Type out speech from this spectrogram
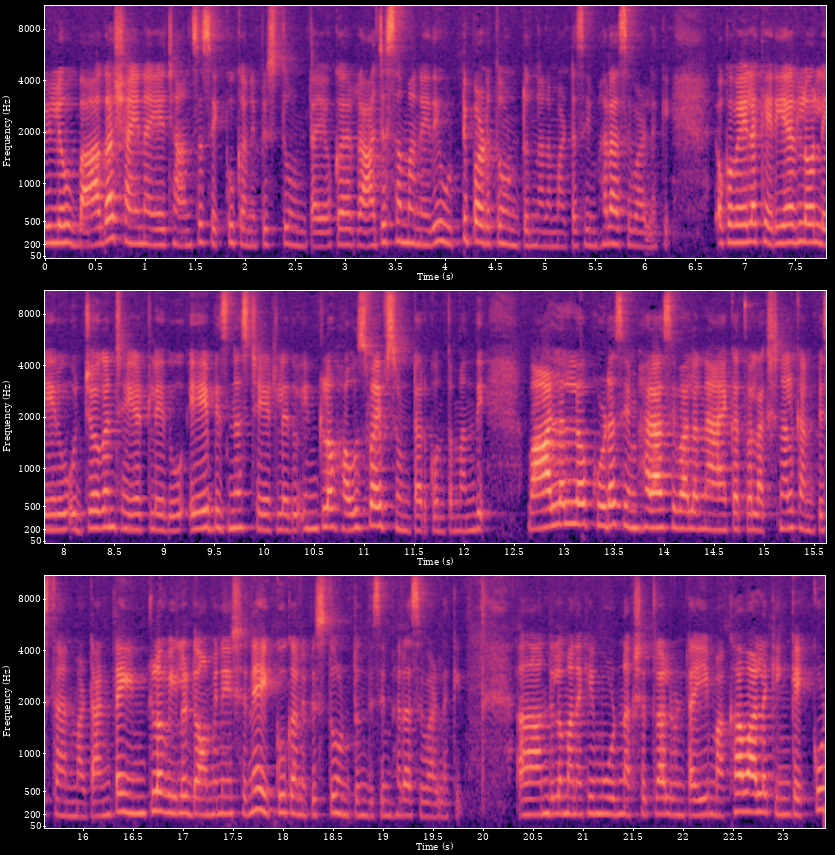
వీళ్ళు బాగా షైన్ అయ్యే ఛాన్సెస్ ఎక్కువ కనిపిస్తూ ఉంటాయి. ఒక రాజసం అనేది ఉట్టిపడుతూ ఉంటుందన్నమాట సింహరాశి వాళ్ళకి. ఒకవేళ కెరియర్లో లేరు ఉద్యోగం చేయట్లేదు ఏ బిజినెస్ చేయట్లేదు ఇంట్లో హౌస్ వైఫ్స్ ఉంటారు కొంతమంది. వాళ్ళల్లో కూడా సింహరాశి వాళ్ళ నాయకత్వ లక్షణాలు కనిపిస్తాయి అన్నమాట అంటే ఇంట్లో వీళ్ళ డామినేషనే ఎక్కువ కనిపిస్తూ ఉంటుంది సింహరాశి వాళ్ళకి. అందులో మనకి మూడు నక్షత్రాలు ఉంటాయి. మఖ వాళ్ళకి ఇంకా ఎక్కువ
